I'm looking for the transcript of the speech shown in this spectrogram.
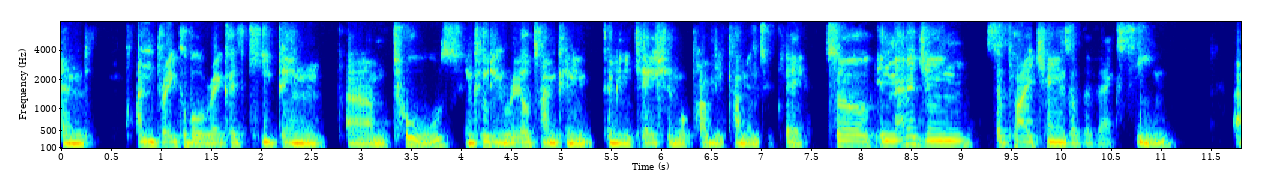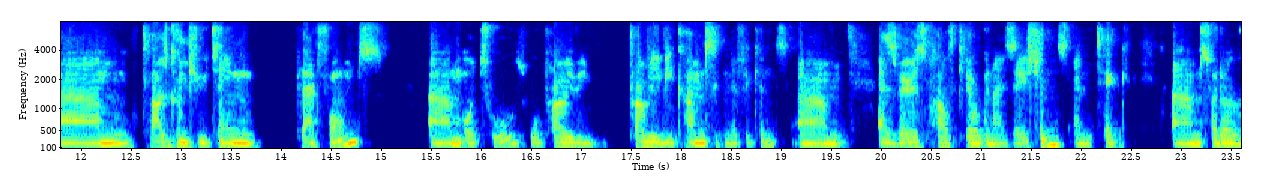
and unbreakable record keeping um, tools, including real time communication, will probably come into play. So, in managing supply chains of the vaccine, um, cloud computing platforms um, or tools will probably probably become significant um, as various healthcare organizations and tech um, sort of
